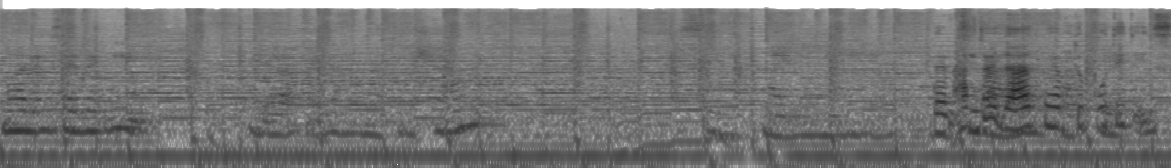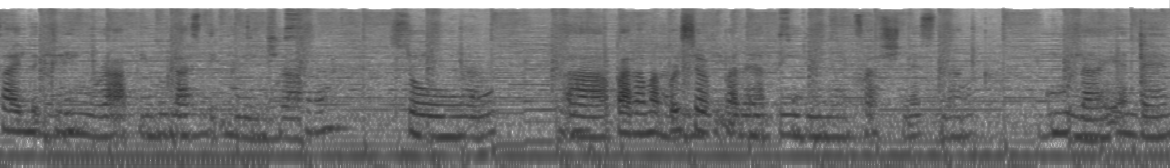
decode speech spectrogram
Mahal ang celery. Kaya kailangan natin siyang Then after that, we have to put it inside the cling wrap, yung plastic cling wrap. So, uh, para ma-preserve pa natin din yung freshness ng gulay. And then,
